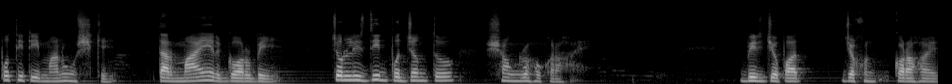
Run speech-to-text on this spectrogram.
প্রতিটি মানুষকে তার মায়ের গর্বে চল্লিশ দিন পর্যন্ত সংগ্রহ করা হয়। বীর্যপাত যখন করা হয়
